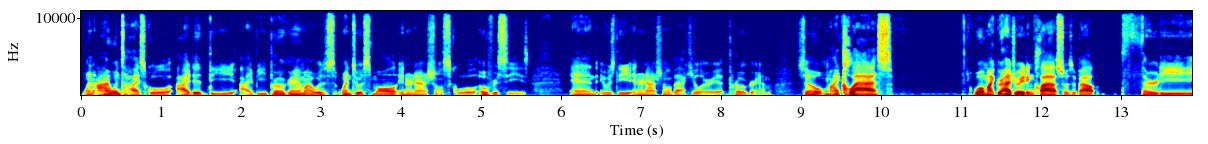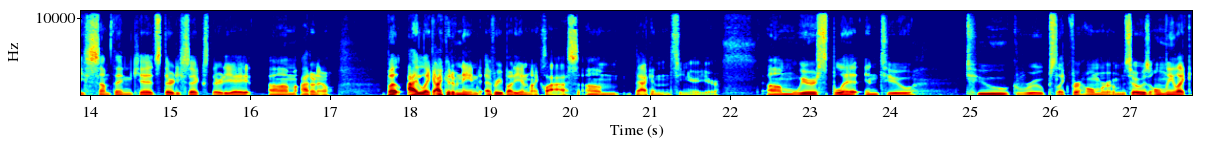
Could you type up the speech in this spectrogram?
when I went to high school, I did the IB program. I was went to a small international school overseas, and it was the International Baccalaureate program. So my class, well, my graduating class was about 30 something kids, 36, 38. Um, I don't know. But I like I could have named everybody in my class um, back in senior year um, we were split into two groups like for homeroom. So it was only like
